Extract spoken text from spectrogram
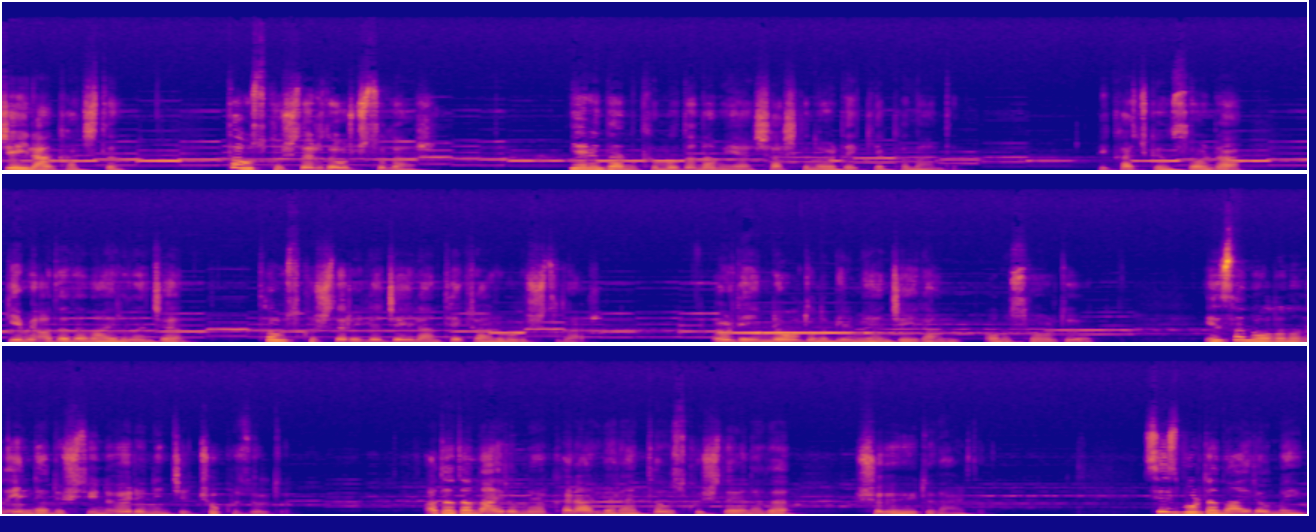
Ceylan kaçtı. Tavus kuşları da uçtular. Yerinden kımıldanamayan şaşkın ördek yakalandı. Birkaç gün sonra gemi adadan ayrılınca tavus kuşları ile Ceylan tekrar buluştular. Ördeğin ne olduğunu bilmeyen Ceylan onu sordu. İnsanoğlunun eline düştüğünü öğrenince çok üzüldü. Adadan ayrılmaya karar veren tavus kuşlarına da şu öğüdü verdi. Siz buradan ayrılmayın.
